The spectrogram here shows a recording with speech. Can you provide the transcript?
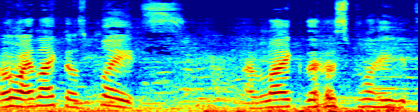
Oh, I like those plates. I like those plates.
